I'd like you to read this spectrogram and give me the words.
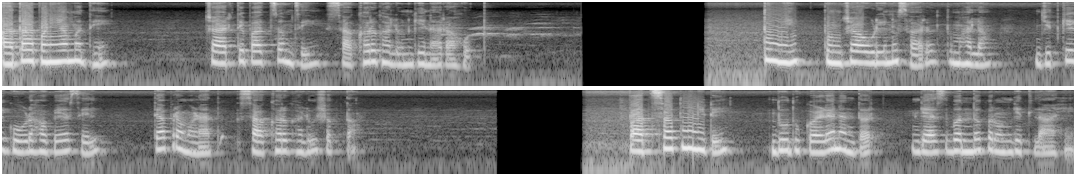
आता आपण यामध्ये चार ते पाच चमचे साखर घालून घेणार आहोत. तुम्ही तुमच्या आवडीनुसार तुम्हाला जितके गोड हवे असेल त्या प्रमाणात साखर घालू शकता. पाच सात मिनिटे दूध उकळल्यानंतर गॅस बंद करून घेतला आहे.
